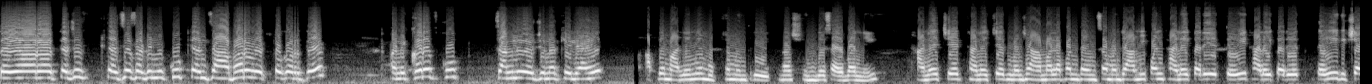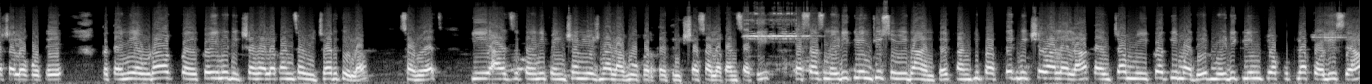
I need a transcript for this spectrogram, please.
तर त्याच्या त्याच्यासाठी मी खूप त्यांचा आभार व्यक्त करते. आणि खरंच खूप चांगली योजना केली आहे. आपले माननीय मुख्यमंत्री एकनाथ शिंदे साहेबांनी ठाण्याचे आहेत, ठाण्याचे आहेत, म्हणजे आम्हाला पण त्यांचं म्हणजे आम्ही पण ठाणेकरी आहेत तेही ठाणेकरी आहेत तेही रिक्षा चालक होते. तर त्यांनी एवढा कळकळीने रिक्षा चालकांचा विचार केला. सगळ्याच की आज त्यांनी पेन्शन योजना लागू करतायत रिक्षा चालकांसाठी. तसंच मेडिक्लेमची सुविधा आणतात कारण की प्रत्येक रिक्षेवाल्याला त्यांच्या मिळकतीमध्ये मेडिक्लेम किंवा कुठल्या पॉलिस्या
